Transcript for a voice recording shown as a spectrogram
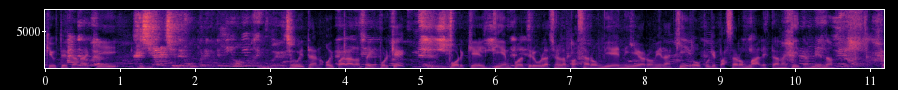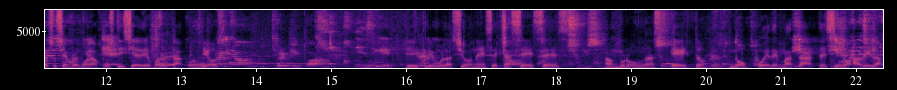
que ustedes están aquí, hoy están hoy parados ahí. ¿Por qué? Porque el tiempo de tribulación la pasaron bien y llegaron bien aquí, o porque pasaron mal están aquí también, ¿no? Por eso siempre con la justicia de Dios, cuando estás con Dios, eh, tribulaciones, escaseces, hambrunas, esto no puede matarte, sino abrir las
